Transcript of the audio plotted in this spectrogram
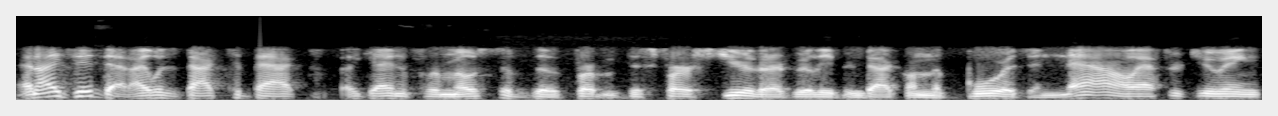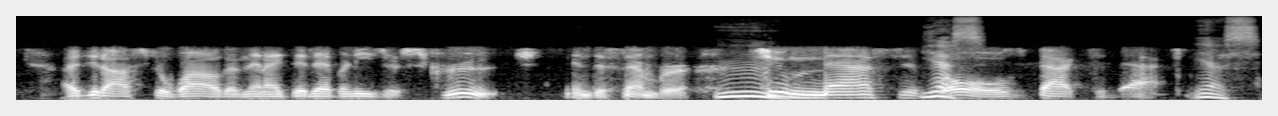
And I did that. I was back to back again for most of the for this first year that I've really been back on the boards. And now, after doing, I did Oscar Wilde, and then I did Ebenezer Scrooge in December. Mm. Two massive yes. roles back to back. Yes.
